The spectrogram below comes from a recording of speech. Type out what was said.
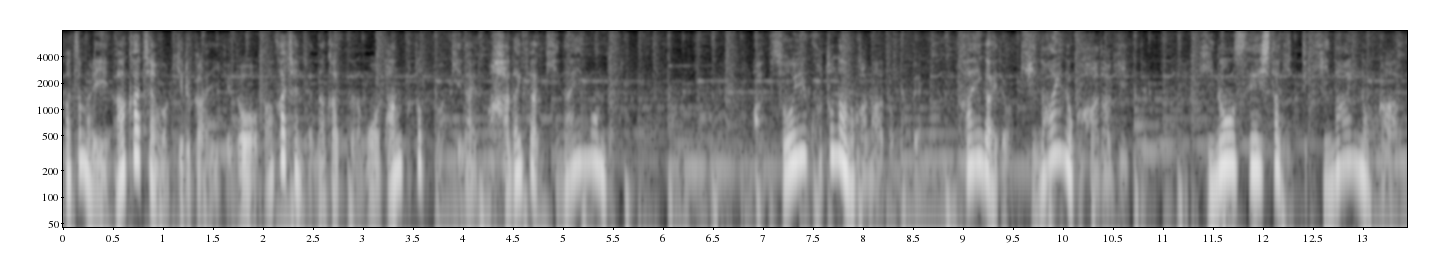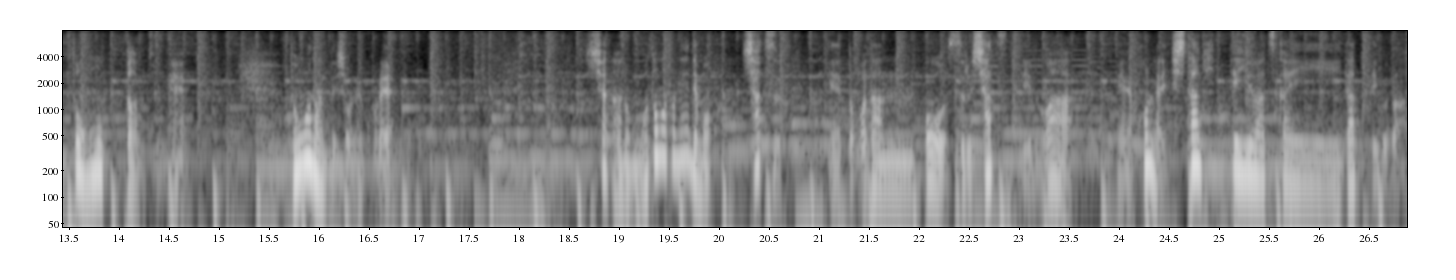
まあ、つまり赤ちゃんは着るからいいけど赤ちゃんじゃなかったらもうタンクトップは着ないと、肌着は着ないもんだと。あそういうことなのかなと思って。海外では着ないのか肌着って。機能性下着って着ないのかと思ったんですよね。どうなんでしょうねこれ。シャあのもともとねでもシャツ、えーとボタンをするシャツっていうのは、えー本来下着っていう扱いだっていうことは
